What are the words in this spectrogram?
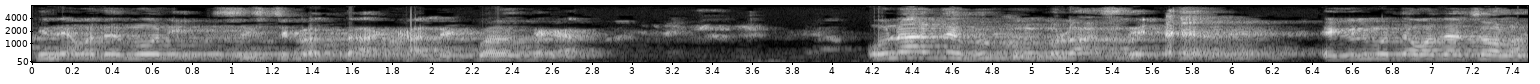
তিনি আমাদের মনি সৃষ্টিকর্তা খালে করে দেখান ওনার যে হুকুমগুলো আছে, এগুলির মধ্যে আমাদের চলা।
